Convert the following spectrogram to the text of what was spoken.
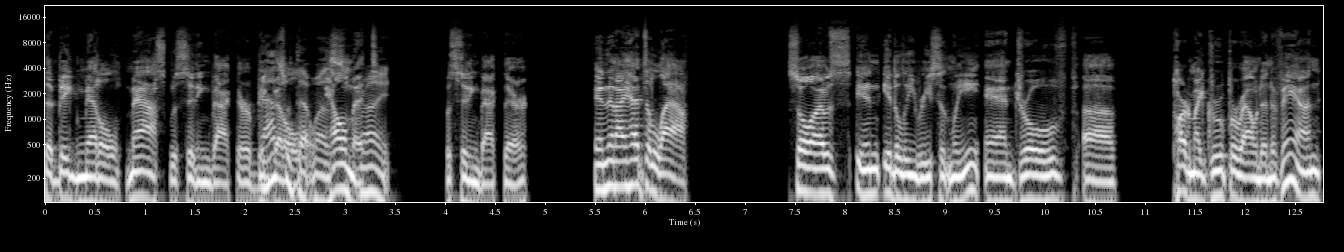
The big metal mask was sitting back there. A big that's metal that was. helmet Right. was sitting back there. And then I had to laugh. So I was in Italy recently and drove uh, part of my group around in a van,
